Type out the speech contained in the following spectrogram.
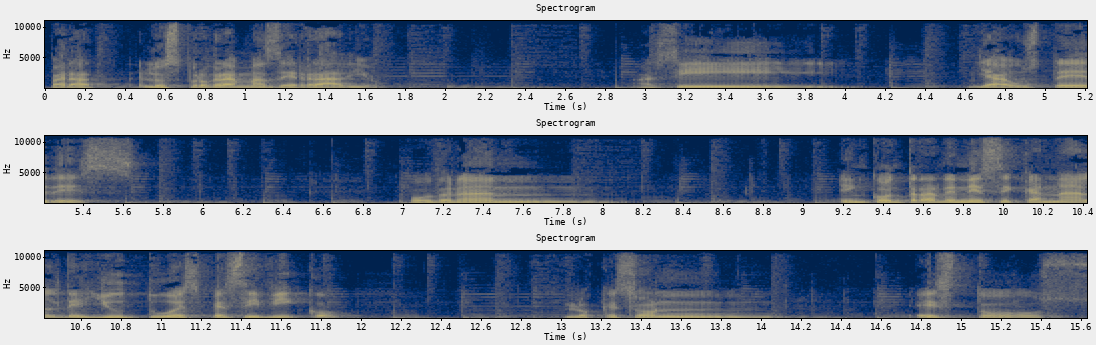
para los programas de radio. Así ya ustedes podrán encontrar en ese canal de YouTube específico lo que son estos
